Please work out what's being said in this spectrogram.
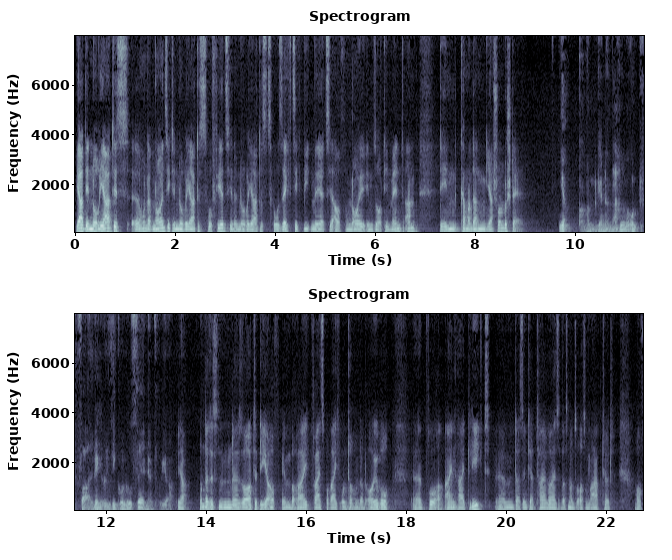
Ja, den Noriatis äh, 190, den Noriatis 240 und den Noriatis 260 bieten wir jetzt ja auch neu im Sortiment an. Den kann man dann ja schon bestellen. Ja, kann man gerne machen und vor allen Dingen risikolos säen im Frühjahr. Ja, und das ist eine Sorte, die auch im Bereich, Preisbereich unter 100 Euro äh, pro Einheit liegt. Ähm, da sind ja teilweise, was man so aus dem Markt hört, auch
